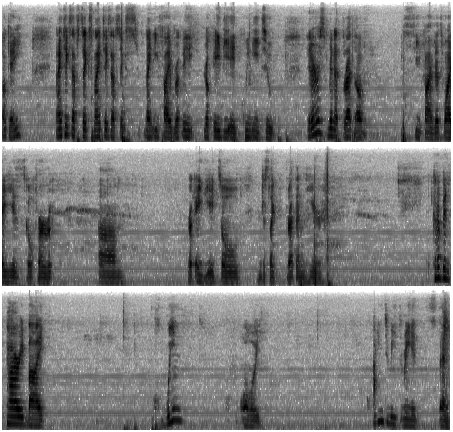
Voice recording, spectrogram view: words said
Okay. Knight takes f6, knight takes f6, knight e5, rook a rook a d8, queen e2. There's been a threat of c5. That's why he's go for rook um rook a d8. So I'm just like threaten here. It could have been parried by queen. Oh, queen to b3 instead.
